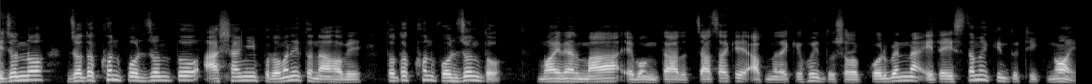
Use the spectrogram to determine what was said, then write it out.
এই জন্য যতক্ষণ পর্যন্ত আসামি প্রমাণিত না হবে, ততক্ষণ পর্যন্ত ময়নার মা এবং তার চাচাকে আপনারা কেউই দোষারোপ করবেন না, এটা ইসলামে কিন্তু ঠিক নয়।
